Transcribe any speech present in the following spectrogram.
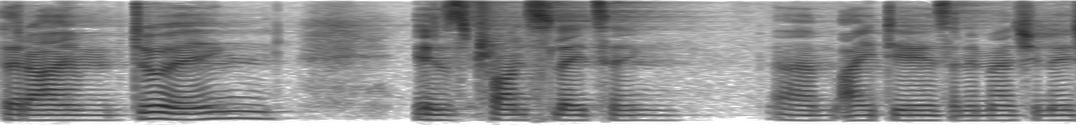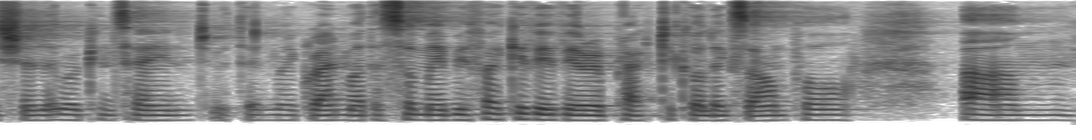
that I'm doing is translating um, ideas and imagination that were contained within my grandmother. So maybe if I give you a very practical example. Um,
